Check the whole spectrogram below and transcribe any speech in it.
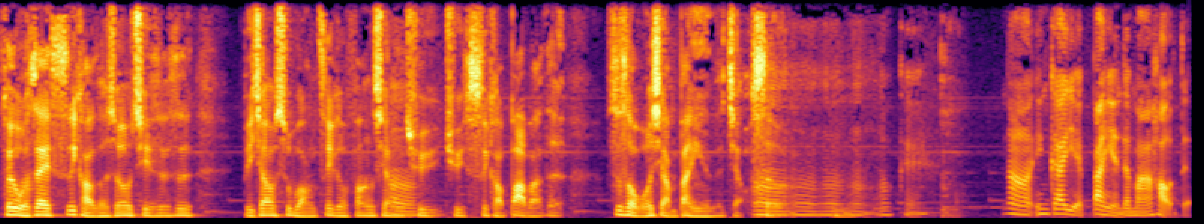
所以我在思考的时候，其实是比较是往这个方向去、嗯、去思考爸爸的，至少我想扮演的角色。嗯嗯嗯嗯，OK，那应该也扮演的蛮好的。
